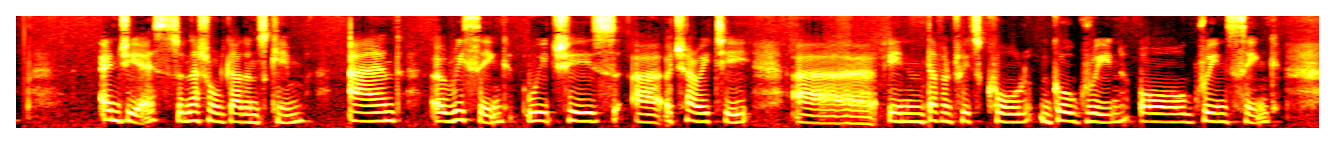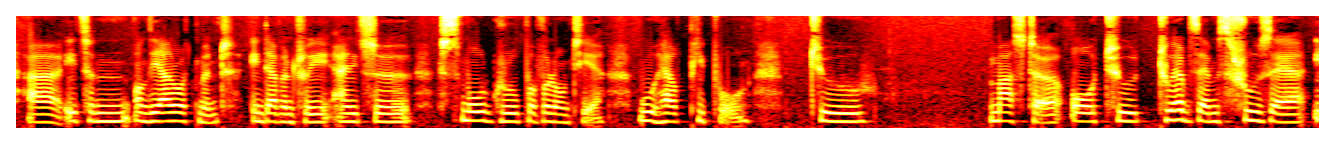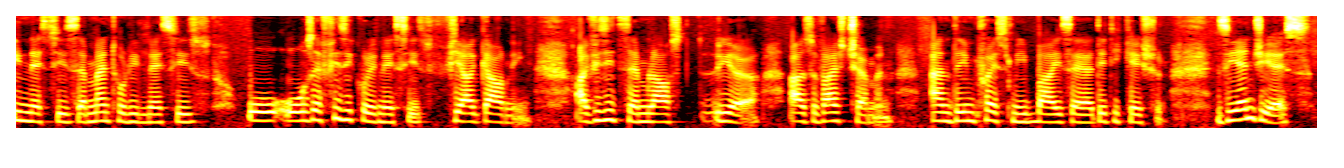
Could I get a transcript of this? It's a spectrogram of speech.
NGS, the National Garden Scheme, and Rethink, which is uh, a charity uh, in Daventry. It's called Go Green or Green Think. Uh, it's an, on the allotment in Daventry, and it's a small group of volunteers who help people to master or to, to help them through their illnesses, their mental illnesses, or, or their physical illnesses via gardening. I visited them last year as a vice chairman, and they impressed me by their dedication. The NGS,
